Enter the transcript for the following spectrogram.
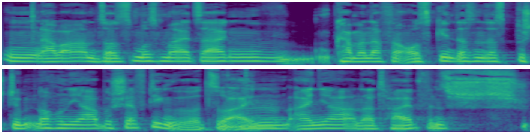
Mm, aber ansonsten muss man halt sagen, kann man davon ausgehen, dass uns das bestimmt noch ein Jahr beschäftigen wird. So ein, ein Jahr, anderthalb, wenn es,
